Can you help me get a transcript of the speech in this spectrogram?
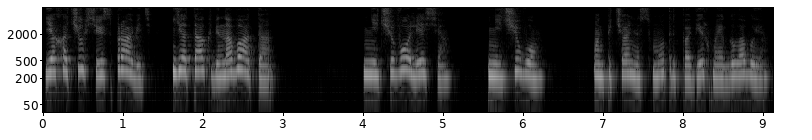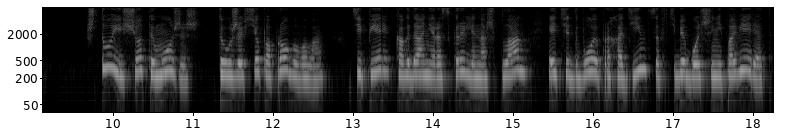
Я хочу все исправить. Я так виновата!» «Ничего, Леся, ничего». Он печально смотрит поверх моей головы. «Что еще ты можешь? Ты уже все попробовала. Теперь, когда они раскрыли наш план, эти двое проходимцев тебе больше не поверят.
